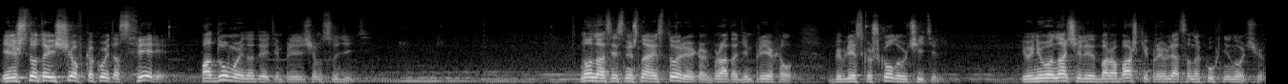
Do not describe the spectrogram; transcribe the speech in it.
или что-то еще в какой-то сфере, подумай над этим, прежде чем судить. Но у нас есть смешная история, как брат один приехал в библейскую школу учитель, и у него начали барабашки проявляться на кухне ночью.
